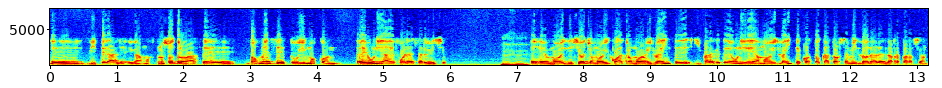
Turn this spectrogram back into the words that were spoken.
eh, literales, digamos. Nosotros hace dos meses estuvimos con tres unidades fuera de servicio. Eh, móvil 18, móvil 4, móvil 20 y para que te dé una idea, móvil 20 costó 14 mil dólares la reparación.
